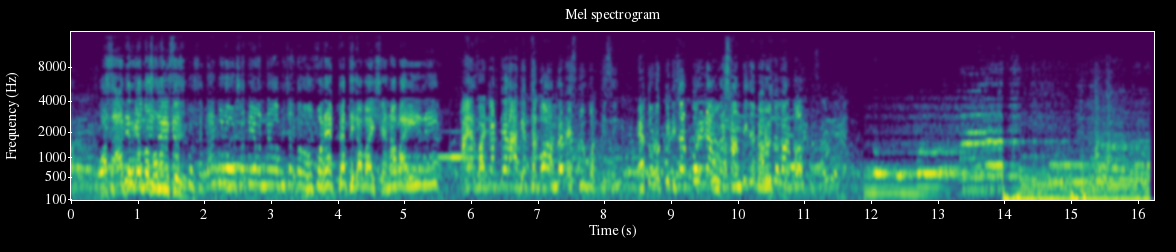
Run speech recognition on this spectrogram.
আমার স্যারদেরকে এত সম্মান দিচ্ছে তারপরে ওর সাথে অন্যায় অবিচার করো উপর একটা থেকে ভাই সেনাবাহিনী ফায়ার ফাইটারদের আগে থেকেও আমরা রেস্কিউ করতেছি। এতটুকু ডিজার্ভ করি না আমরা শান্তিতে বের পারব?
